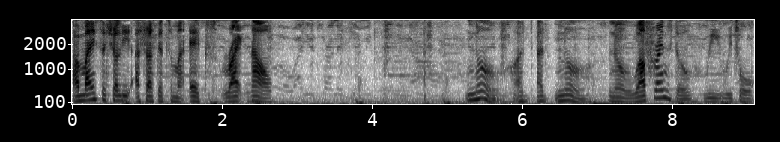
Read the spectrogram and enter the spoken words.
Am I sexually attracted to my ex right now? No, I, I no, no. We're friends though. We we talk,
